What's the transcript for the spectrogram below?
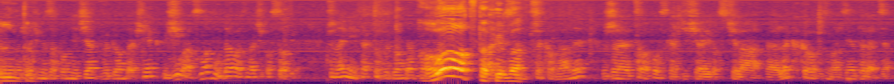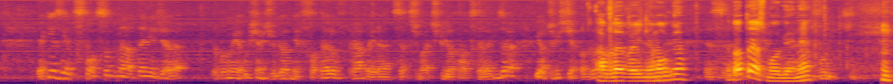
Intro. musimy zapomnieć jak wygląda śnieg, zima znowu dała znać o sobie. Przynajmniej tak to wygląda w lot to chyba. Jestem przekonany, że cała Polska dzisiaj rozciela e, lekko zmarznięte ręce. Jaki jest więc sposób na tę niedzielę? Proponuję usiąść wygodnie w fotelu, w prawej ręce trzymać pilota od telewizora i oczywiście oglądać... A w lewej nie mogę? z- Chyba też mogę, nie? Dwójki.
